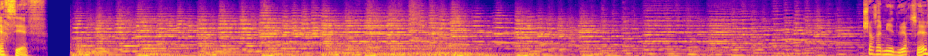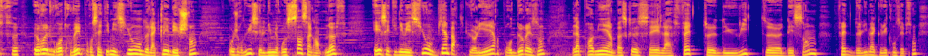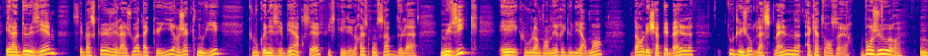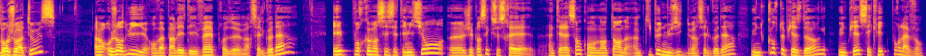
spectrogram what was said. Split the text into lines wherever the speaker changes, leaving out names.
RCF.
Chers amis de RCF, heureux de vous retrouver pour cette émission de la Clé des Champs. Aujourd'hui, c'est le numéro 159 et c'est une émission bien particulière pour deux raisons. La première, parce que c'est la fête du 8 décembre, fête de l'Immaculée Conception. Et la deuxième, c'est parce que j'ai la joie d'accueillir Jacques Nouvier, que vous connaissez bien RCF, puisqu'il est le responsable de la musique et que vous l'entendez régulièrement dans l'échappée belle, tous les jours de la semaine à 14h. Bonjour.
Bonjour à tous. Alors aujourd'hui, on va parler des Vêpres de Marcel Godard. Et pour commencer cette émission, euh, j'ai pensé que ce serait intéressant qu'on entende un petit peu de musique de Marcel Godard, une courte pièce d'orgue, une pièce écrite pour l'avant.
